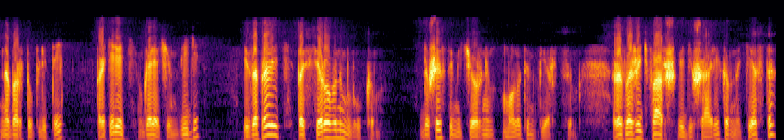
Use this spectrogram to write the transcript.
на борту плиты, протереть в горячем виде и заправить пассерованным луком, душистым и черным молотым перцем, разложить фарш в виде шариков на тесто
